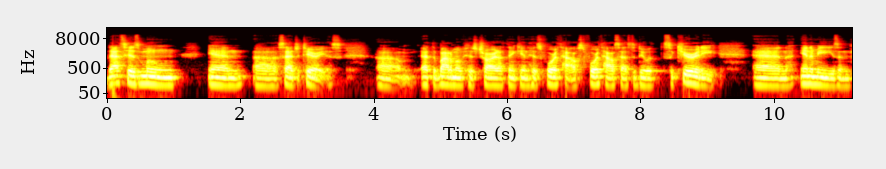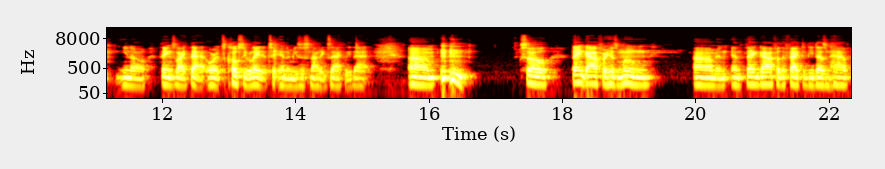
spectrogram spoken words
That's his Moon in uh, Sagittarius um, at the bottom of his chart, I think in his fourth house. Fourth house has to do with security and enemies and you know things like that, or it's closely related to enemies. It's not exactly that. Um, so thank God for his moon, um, and, and thank God for the fact that he doesn't have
